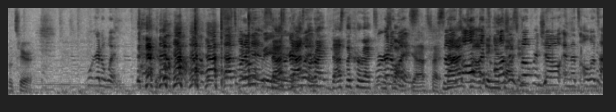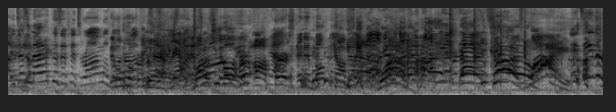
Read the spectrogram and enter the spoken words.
Let's hear it we're gonna win. that's what it is. That's, that's the right. That's the correct We're gonna win. Yeah, that's right. So Not it's all. Let's all you just vote for Joe, and that's all the time. It doesn't matter because if it's wrong, we'll Then vote we'll her off. Yeah, yeah. Why don't you vote her off Yeah. first and then vote me off? second? Why? Because why? It's either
